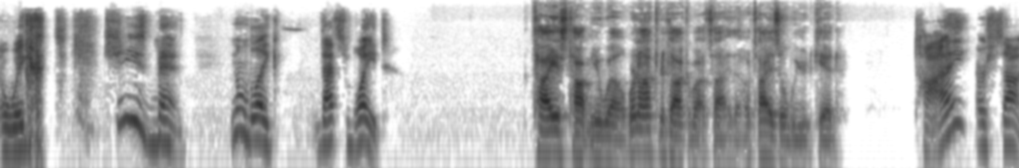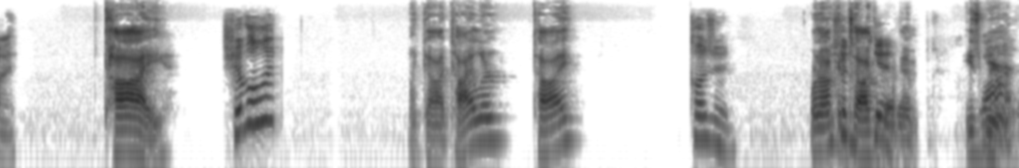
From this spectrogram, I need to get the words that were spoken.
A wigger. Jeez, man. No, like that's white. Ty has taught me well. We're not gonna talk about Ty though. Ty is a weird kid. Ty or Psy? Ty. Chivalry? My God, Tyler, Ty. Cousin. We're not gonna talk kid. about him. He's Why? weird.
